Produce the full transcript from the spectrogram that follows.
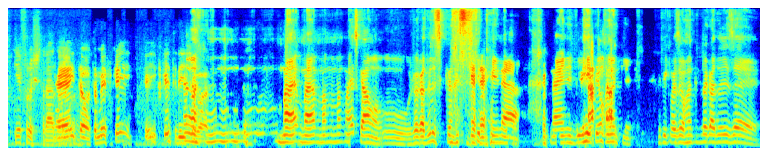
Fiquei frustrado. É, então, eu também fiquei, fiquei, fiquei triste agora. mas, mas, mas, mas, calma, o jogadores câncer que tem na, na NBA tem um ranking. Tem que fazer o um ranking de jogadores é,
